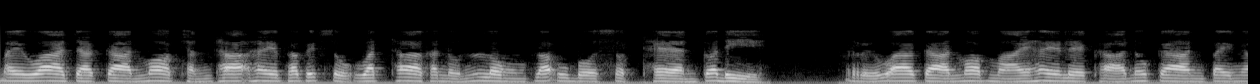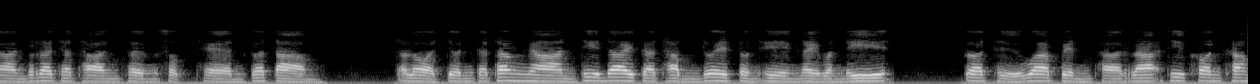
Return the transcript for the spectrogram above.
ไม่ว่าจากการมอบฉันทะให้พระภิกษุวัดท่าขนุนลงพระอุโบสถแทนก็ดี หรือว่าการมอบหมายให้เลขานุการไปงานพระราชทานเพลิงศพแทนก็ตาม ตลอดจนกระทั่งงานที่ได้กระทำด้วยตนเองในวันนี้ ก็ถือว่าเป็นภาระที่ค่อนข้าง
